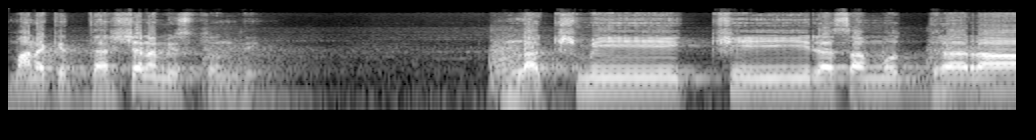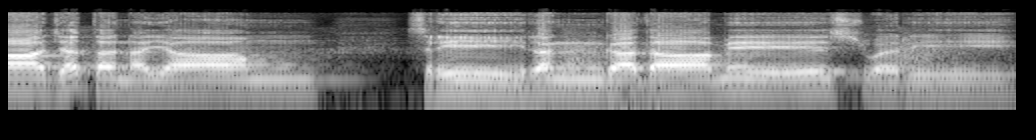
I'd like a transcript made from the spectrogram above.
మనకి దర్శనమిస్తుంది. లక్ష్మీ క్షీరసముద్రరాజతనయాం శ్రీరంగదామేశ్వరీ.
